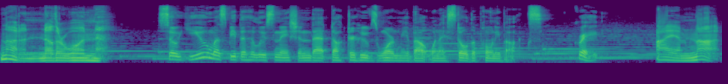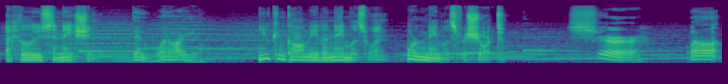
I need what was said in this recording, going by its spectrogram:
Not another one. So you must be the hallucination that Dr. Hooves warned me about when I stole the pony box. Great. I am not a hallucination. Then what are you? You can call me the Nameless One, or Nameless for short. Sure. Well,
